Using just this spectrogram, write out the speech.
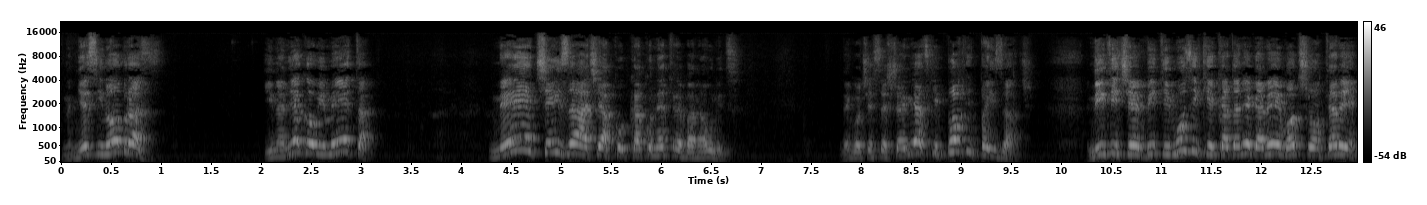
Na njezin obraz i na njegov metak. Neće izaći ako, kako ne treba na ulicu. Nego će se šerijatski pokrit pa izaći. Niti će biti muzike kada njega nema otišao on teren.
